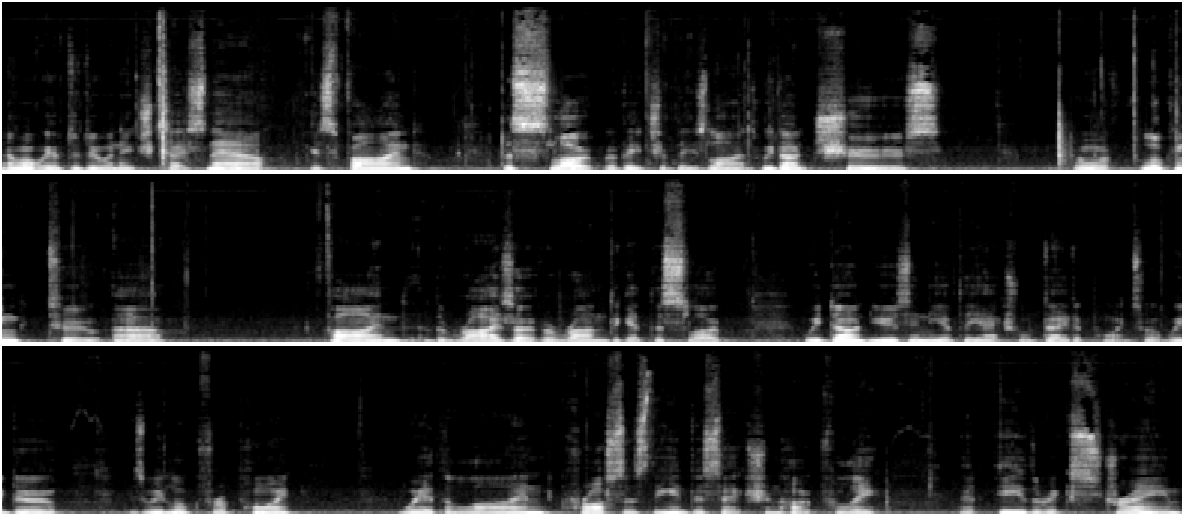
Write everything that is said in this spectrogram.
Now what we have to do in each case now is find the slope of each of these lines. We don't choose when we're looking to uh, find the rise over run to get the slope. We don't use any of the actual data points. What we do is we look for a point where the line crosses the intersection, hopefully, at either extreme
